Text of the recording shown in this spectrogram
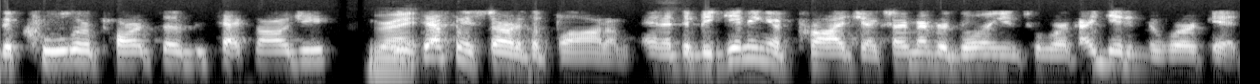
the cooler parts of the technology. We Right. definitely start at the bottom. And at the beginning of projects, I remember going into work. I get into work at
